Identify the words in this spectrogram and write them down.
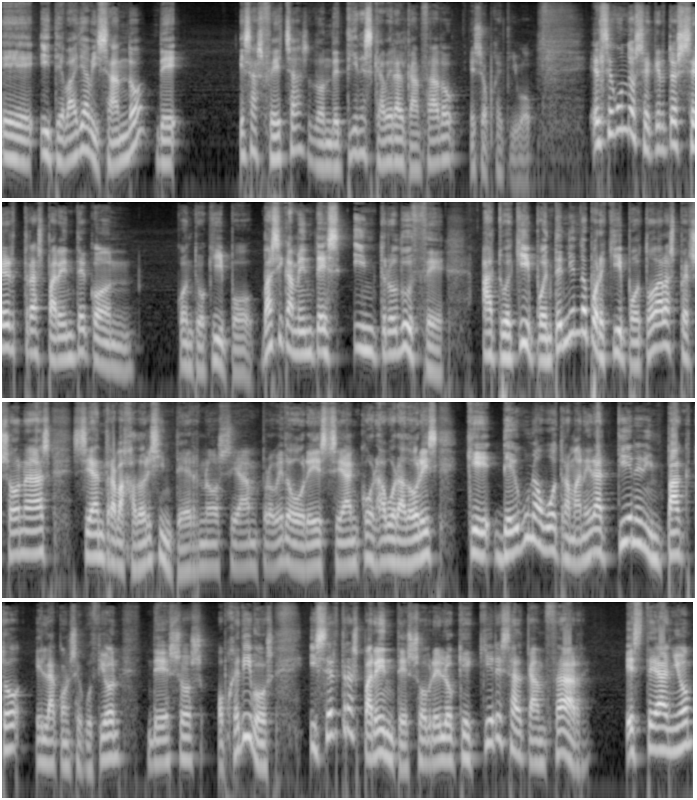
eh, y te vaya avisando de esas fechas donde tienes que haber alcanzado ese objetivo. El segundo secreto es ser transparente con, con tu equipo. Básicamente es introduce a tu equipo, entendiendo por equipo todas las personas, sean trabajadores internos, sean proveedores, sean colaboradores, que de una u otra manera tienen impacto en la consecución de esos objetivos. Y ser transparente sobre lo que quieres alcanzar este año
